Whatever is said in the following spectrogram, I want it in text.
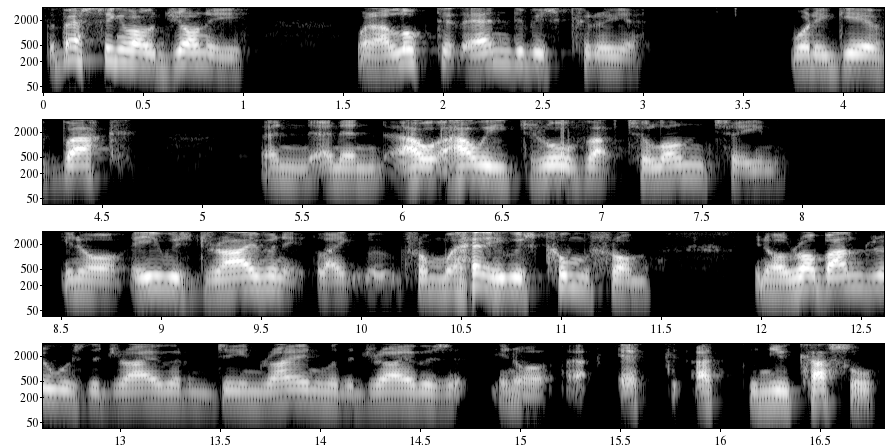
The best thing about Johnny when I looked at the end of his career, what he gave back, and and then how, how he drove that Toulon team, you know, he was driving it like from where he was come from. You know, Rob Andrew was the driver and Dean Ryan were the drivers. At, you know, at, at the Newcastle,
